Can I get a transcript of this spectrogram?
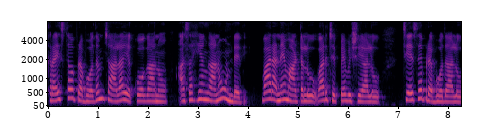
క్రైస్తవ ప్రబోధం చాలా ఎక్కువగాను అసహ్యంగానూ ఉండేది. వారు అనే మాటలు వారు చెప్పే విషయాలు చేసే ప్రబోధాలు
